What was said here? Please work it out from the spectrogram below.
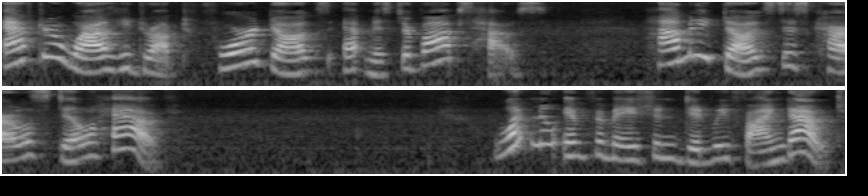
After a while, he dropped four dogs at Mr. Bob's house. How many dogs does Carlos still have? What new information did we find out?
